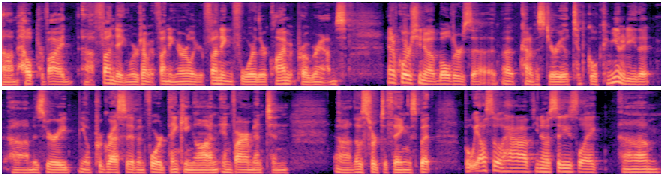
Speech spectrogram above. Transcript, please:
um, help provide uh, funding. We were talking about funding earlier, funding for their climate programs. And of course, you know, Boulder's a, a kind of a stereotypical community that um, is very, you know, progressive and forward thinking on environment and uh, those sorts of things. But but we also have, you know, cities like um,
